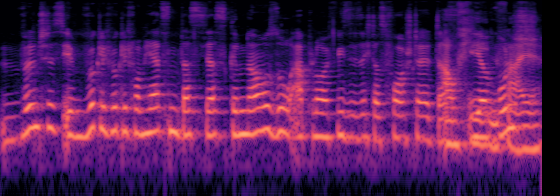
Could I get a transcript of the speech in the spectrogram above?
wünsche es ihr wirklich, wirklich vom Herzen, dass das genau so abläuft, wie sie sich das vorstellt, dass Auf jeden ihr Wunsch Fall.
